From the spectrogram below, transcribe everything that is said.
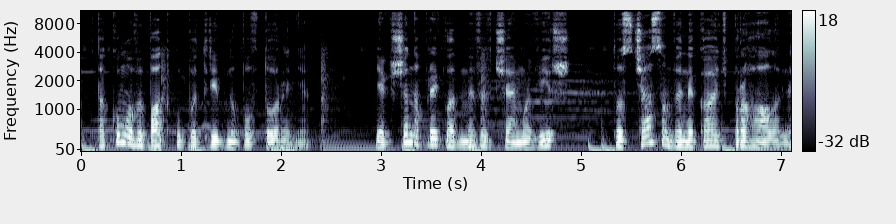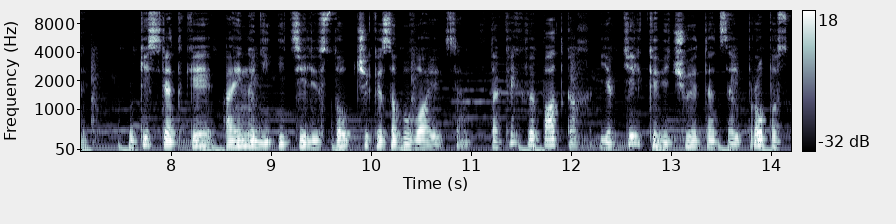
В такому випадку потрібно повторення. Якщо, наприклад, ми вивчаємо вірш, то з часом виникають прогалини, якісь рядки, а іноді і цілі стовпчики забуваються. В таких випадках, як тільки відчуєте цей пропуск,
